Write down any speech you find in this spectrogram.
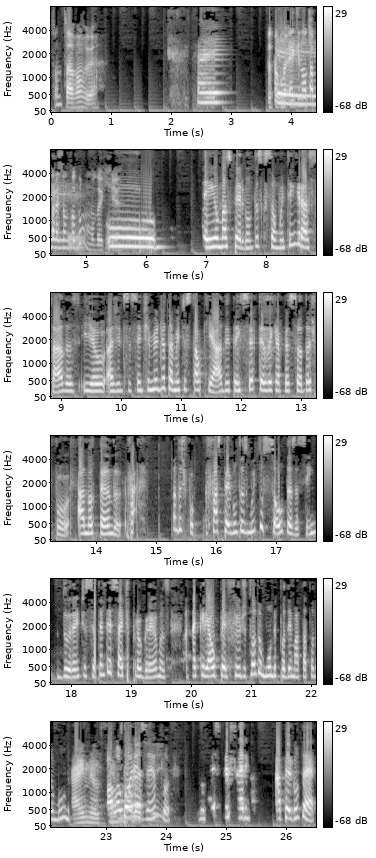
Então tá, vamos ver. É, tô É que não tá aparecendo todo mundo aqui. O... Tem umas perguntas que são muito engraçadas e eu, a gente se sente imediatamente stalkeado e tem certeza que a pessoa tá, tipo, anotando. Quando, tipo, faz perguntas muito soltas, assim, durante 77 programas, até criar o perfil de todo mundo e poder matar todo mundo. Ai, meu Deus. Por exemplo, vocês preferem. A pergunta é:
